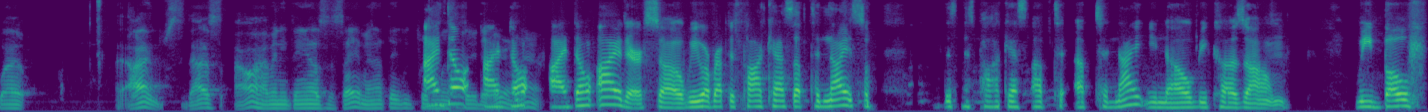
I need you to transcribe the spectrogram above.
but I that's I don't have anything else to say, man. I think we. pretty I don't I don't. I don't either. So we will wrap this podcast up tonight. So this this podcast up to up tonight, you know, because um we both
